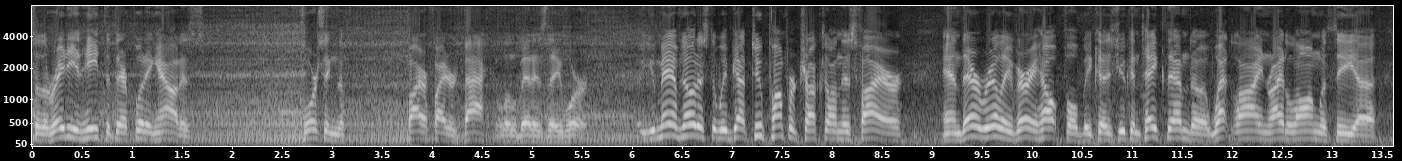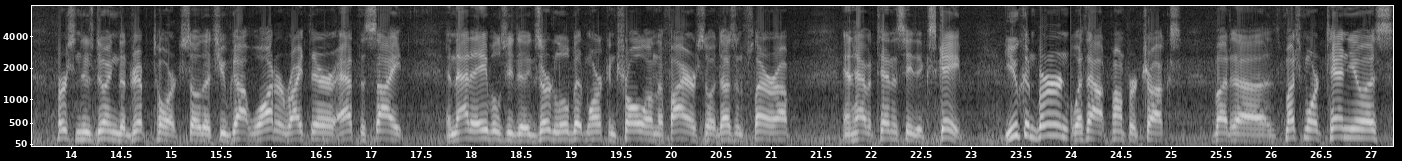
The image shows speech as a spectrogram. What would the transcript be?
So the radiant heat that they're putting out is forcing the firefighters back a little bit as they work. You may have noticed that we've got two pumper trucks on this fire, and they're really very helpful because you can take them to a wet line right along with the uh, person who's doing the drip torch so that you've got water right there at the site, and that enables you to exert a little bit more control on the fire so it doesn't flare up and have a tendency to escape. You can burn without pumper trucks, but uh, it's much more tenuous,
